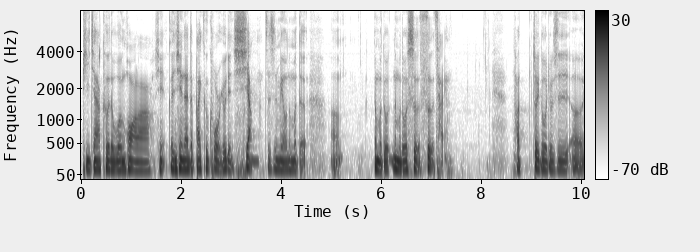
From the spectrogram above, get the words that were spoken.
皮夹克的文化啦，现跟现在的 Biker Core 有点像，只是没有那么的呃那么多那么多色色彩。它最多就是呃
